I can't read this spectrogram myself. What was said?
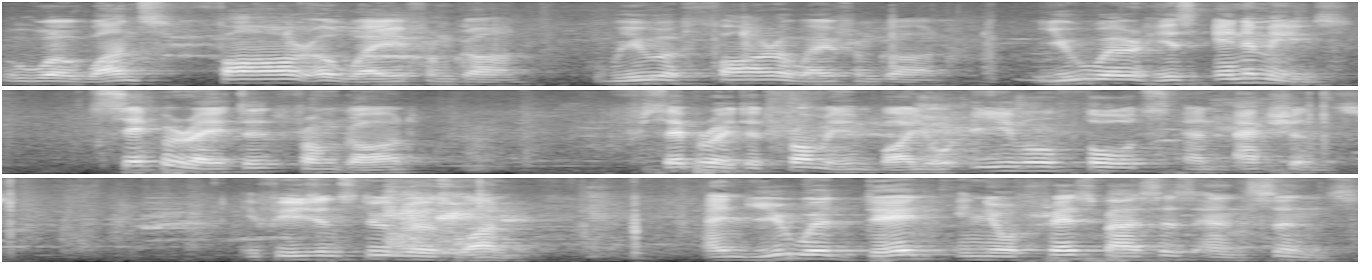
who were once far away from God. We were far away from God. You were his enemies, separated from God, separated from him by your evil thoughts and actions. Ephesians 2, verse 1. And you were dead in your trespasses and sins.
